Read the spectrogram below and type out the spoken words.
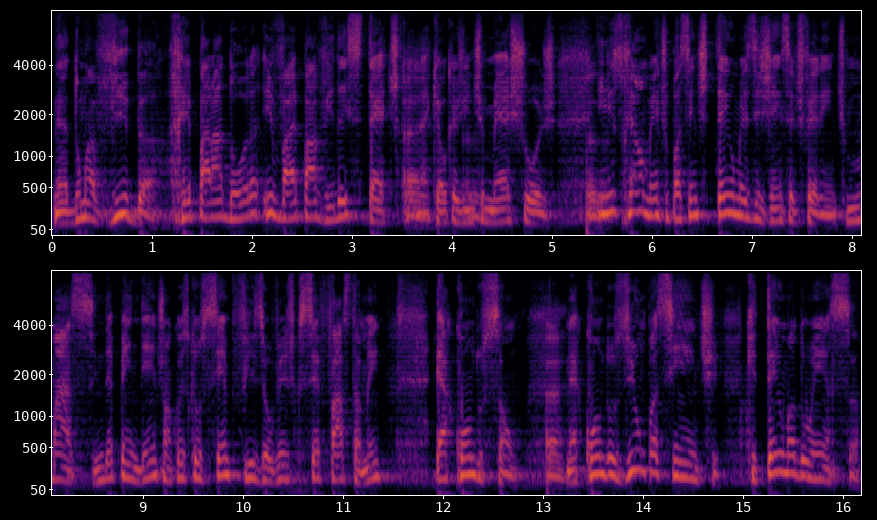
né, de uma vida reparadora e vai para a vida estética, é, né, que é o que a gente é. mexe hoje. Exato. E isso realmente o paciente tem uma exigência diferente, mas independente, uma coisa que eu sempre fiz, eu vejo que você faz também, é a condução, é. né? Conduzir um paciente que tem uma doença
